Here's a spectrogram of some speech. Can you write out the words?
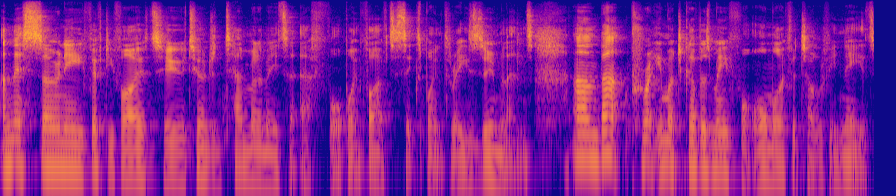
and this Sony 55 to 210mm f4.5 to 6.3 zoom lens. And that pretty much covers me for all my photography needs.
